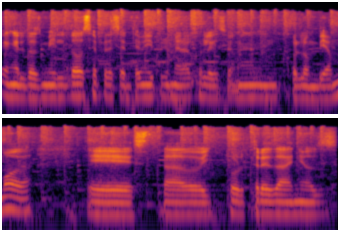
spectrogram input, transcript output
En el 2012 presenté mi primera colección en Colombia Moda He estado por tres años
